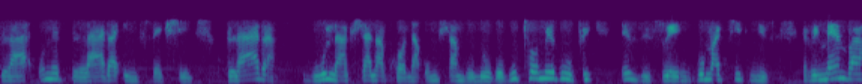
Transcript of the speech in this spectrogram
un- une bla- une bladder infection. Bladder kula kuhlala khona umhlambuluko kuthome kuphi? Ezisweni kuma-kidneys. Remember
